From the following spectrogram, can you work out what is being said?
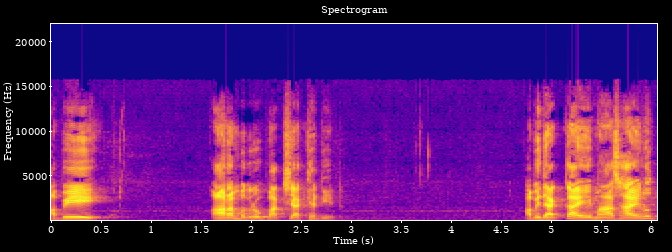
අපි ආරම්භ කරපු පක්ෂයක් හැටියට අපි දැක්කා මේ මාස 6නුත්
